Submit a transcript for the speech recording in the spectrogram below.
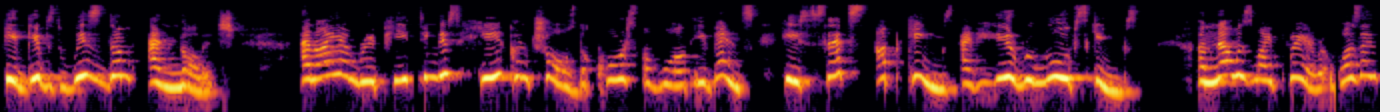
He gives wisdom and knowledge. And I am repeating this. He controls the course of world events. He sets up kings and he removes kings. And that was my prayer. It wasn't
